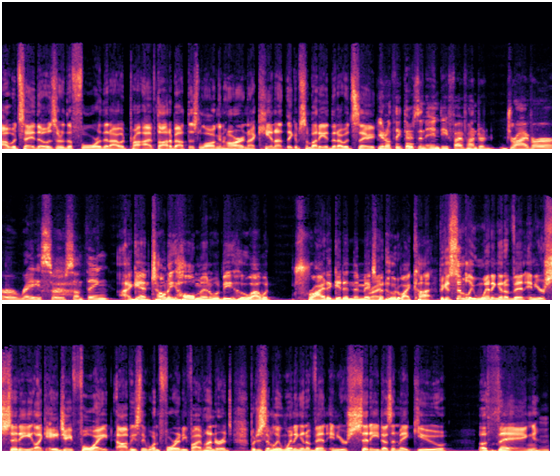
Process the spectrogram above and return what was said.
I would say those are the four that I would. Pro- I've thought about this long and hard, and I cannot think of somebody that I would say. You don't think there's an Indy 500 driver or race or something? Again, Tony Hulman would be who I would try to get in the mix, Right. but who do I cut? Because simply winning an event in your city, like AJ Foyt, obviously won four Indy 500s, but just simply winning an event in your city doesn't make you a thing. Mm-hmm.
